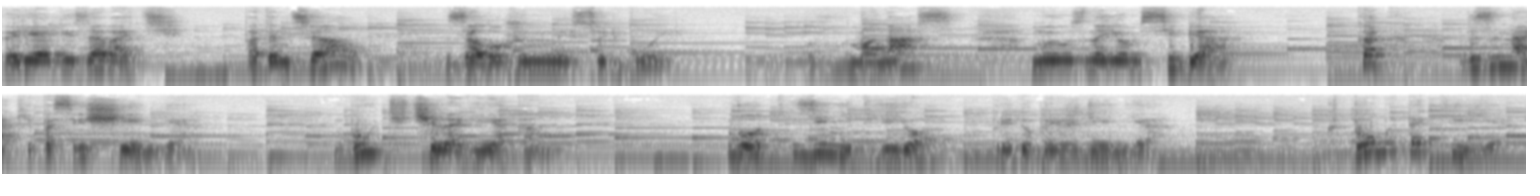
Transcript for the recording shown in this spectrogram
реализовать потенциал, заложенный судьбой. В Манас мы узнаем себя, как в знаке посвящения – будь человеком. Вот зенит ее предупреждения. Кто мы такие?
